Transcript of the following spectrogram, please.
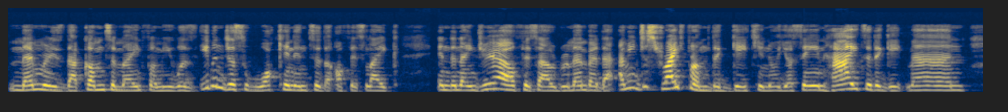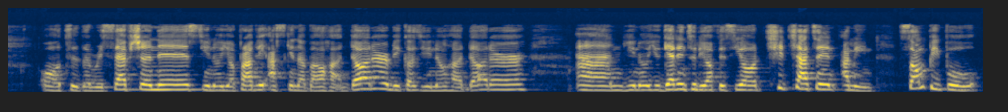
memories that come to mind for me was even just walking into the office. Like in the Nigeria office, I would remember that. I mean, just right from the gate, you know, you're saying hi to the gate man or to the receptionist. You know, you're probably asking about her daughter because you know her daughter. And, you know, you get into the office, you're chit chatting. I mean, some people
